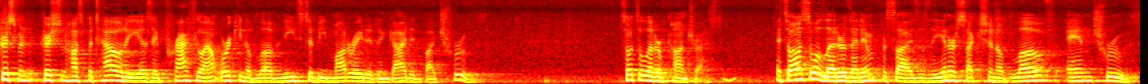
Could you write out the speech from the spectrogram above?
Christian, Christian hospitality as a practical outworking of love needs to be moderated and guided by truth. So it's a letter of contrast. It's also a letter that emphasizes the intersection of love and truth.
